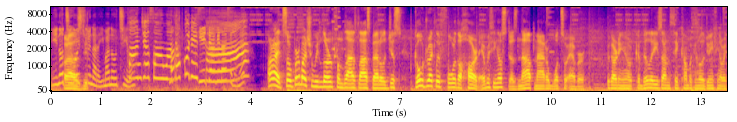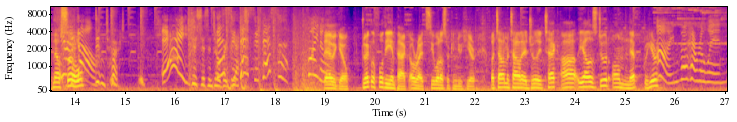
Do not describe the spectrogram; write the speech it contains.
命乞いするなら今のうちよ患者さんはどこです聞いてあげないけどね Alright, so pretty much we learned from last last battle, just Go directly for the heart, everything else does not matter whatsoever. Regarding your abilities, I don't think Combo can really do anything right now, so... Didn't hurt. Hey! This isn't over yet. There we go. Directly for the impact. Alright, see what else we can do here. Vitality, mentality, agility, tech. Uh, yeah, let's do it on Nep here. I'm the heroine.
